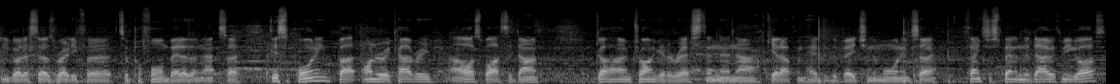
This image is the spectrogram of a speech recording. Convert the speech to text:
and, got ourselves ready for to perform better than that. So disappointing, but on to recovery. Uh, ice baths are done. Go home, try and get a rest, and then uh, get up and head to the beach in the morning. So thanks for spending the day with me, guys.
